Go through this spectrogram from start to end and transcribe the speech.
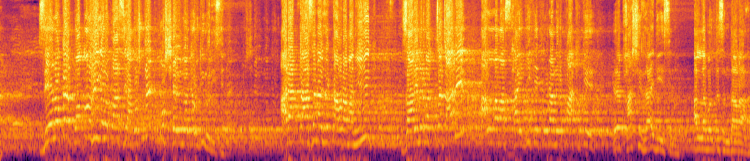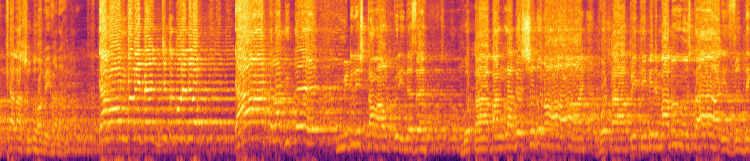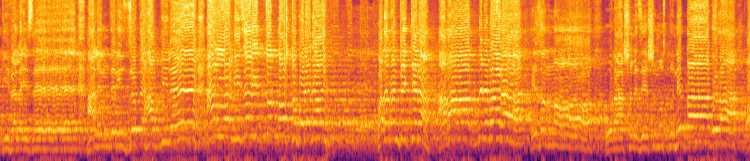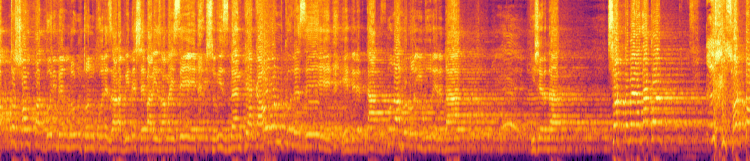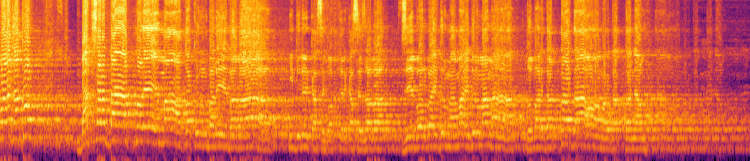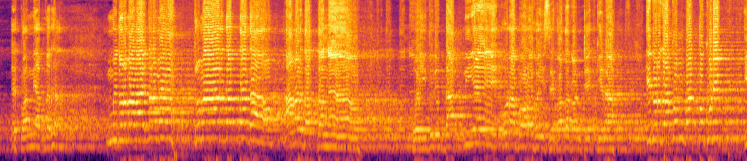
যে নৌকার পতন হয়ে গেল পাঁচই আগস্টে ও সেই নৌকা উঠি মরিছে। আর একটা আছে না যে কাওড়া মানিক, জালেমের বাচ্চা জানি আল্লামা সাইদিকে, কোরআনের পাখিকে ফাঁসির রায় দিয়েছিল। আল্লাহ বলতেছেন, দাঁড়া, খেলা শুরু হবে এবার ইস্টাম আউট করে দিয়েছে। গোটা বাংলাদেশ শুধু নয়, গোটা পৃথিবীর মানুষ তার ইজ্জত দেখি ফেলাইছে। আলেমদের ইজ্জতে হাত দিলে আল্লাহ নিজের ইজ্জত নষ্ট করে দেয়। কথা কোন ঠিক কিনা? আমার দিনে ভাইরা, এজন্য ওরা আসলে যে সমস্ত নেতাগুলা অর্থ সম্পদ গরিবের লুণ্ঠন করে যারা বিদেশে বাড়ি জমাইছে, সুইস ব্যাংকে অ্যাকাউন্ট খুলেছে এদের দাঁতগুলা হলো ইঁদুরের দাঁত। কিসের দাঁত? ছোট্টবেলা যখন ছোট্টবেলা যখন বাচ্চার দাঁত নড়ে, মা তখন বলে, বাবা, ইঁদুরের কাছে, গর্তের কাছে যাবা। যে বলবা, ইঁদুর মামা ইঁদুর মামা, তোমার দাঁতটা দাও, আমার দাঁতটা নাও। এ কননি আপনারা ইঁদুর মামা ইঁদুর মামা, তোমার আমার দাঁতটা নাও। ওই ইঁদুরের দাঁত দিয়ে ওরা বড় হয়েছে কতক্ষণ ঠিক কিনা? ইঁদুর যখন গর্ত খুঁড়ি,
